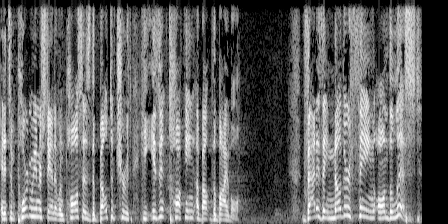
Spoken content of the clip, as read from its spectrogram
And it's important we understand that when Paul says the belt of truth, he isn't talking about the Bible. That is another thing on the list.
